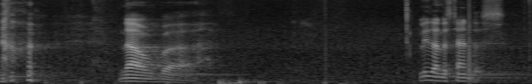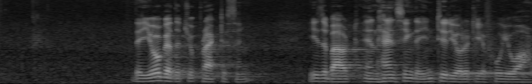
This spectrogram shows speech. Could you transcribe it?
Now, uh, please understand this. The yoga that you're practicing is about enhancing the interiority of who you are.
